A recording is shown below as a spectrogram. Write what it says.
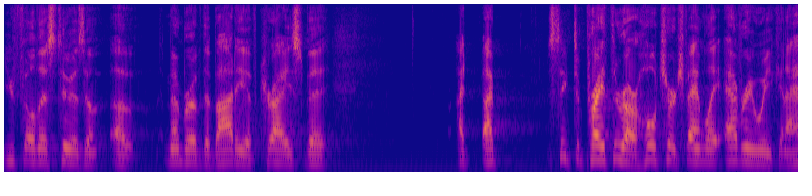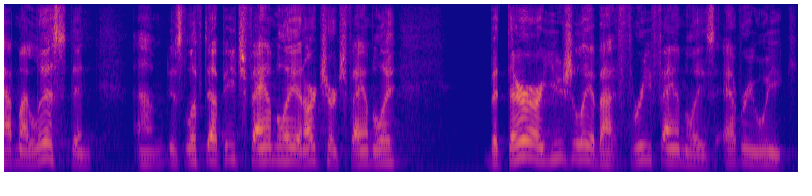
you feel this too as a, a member of the body of Christ, but I, I seek to pray through our whole church family every week. And I have my list and um, just lift up each family and our church family. But there are usually about three families every week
